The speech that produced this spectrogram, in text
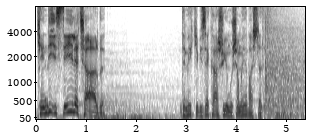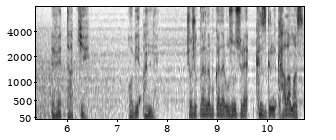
kendi isteğiyle çağırdı. Demek ki bize karşı yumuşamaya başladı. Evet Tapki. O bir anne. Çocuklarına bu kadar uzun süre kızgın kalamaz.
